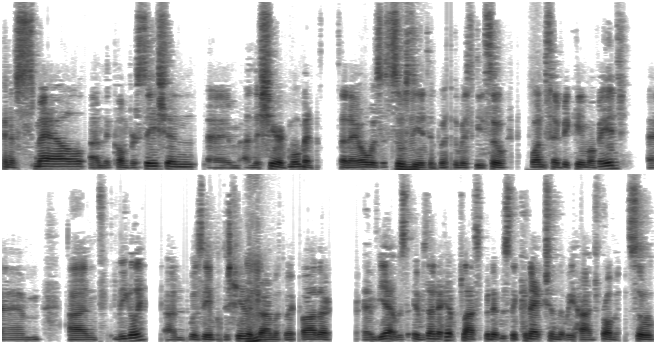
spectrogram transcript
kind of smell and the conversation um, and the shared moment that I always mm-hmm. associated mm-hmm. with the whiskey. So once I became of age um, and legally and was able to share mm-hmm. a dram with my father, um, yeah, it was it was at a hip flask, but it was the connection that we had from it. So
